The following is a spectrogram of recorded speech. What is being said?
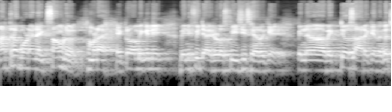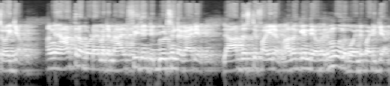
ആർത്രപോഡയുടെ എക്സാമ്പിളുകൾ നമ്മുടെ എക്കണോമിക്കലി ബെനിഫിറ്റ് ആയിട്ടുള്ള സ്പീസീസ് ഏതൊക്കെ പിന്നെ വെക്ടേഴ്സ് ആരൊക്കെ എന്നൊക്കെ ചോദിക്കാം. അങ്ങനെ ആർത്രപോഡയ മറ്റേ മാൽഫീജൻ ടിബ്യൂൾസിന്റെ കാര്യം ലാർജസ്റ്റ് ഫൈലം അതൊക്കെ എന്ത് ചെയ്യാം ഒരു മൂന്ന് പോയിന്റ് പഠിക്കാം.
